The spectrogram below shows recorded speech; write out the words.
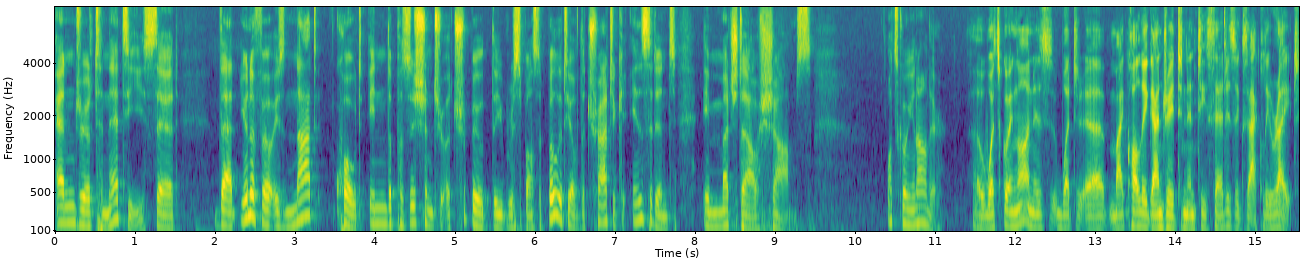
Andrea Tenenti, said that UNIFIL is not, quote, in the position to attribute the responsibility of the tragic incident in Majdal Shams. What's going on there? Uh, what's going on is what uh, my colleague Andre Tenenti said is exactly right.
